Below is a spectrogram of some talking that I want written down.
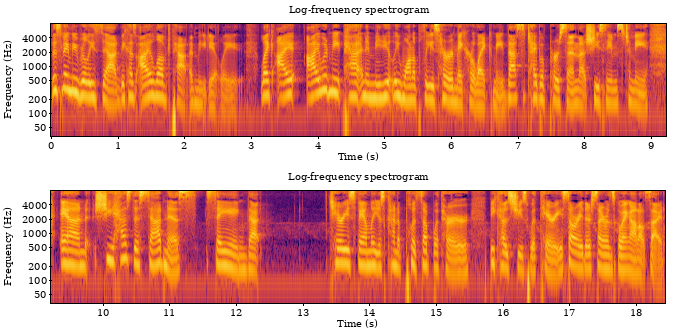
this made me really sad because I loved Pat immediately. Like I, I would meet Pat and immediately want to please her and make her like me. That's the type of person that she seems to me. And she has this sadness saying that Terry's family just kind of puts up with her because she's with Terry. Sorry, there's sirens going on outside.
